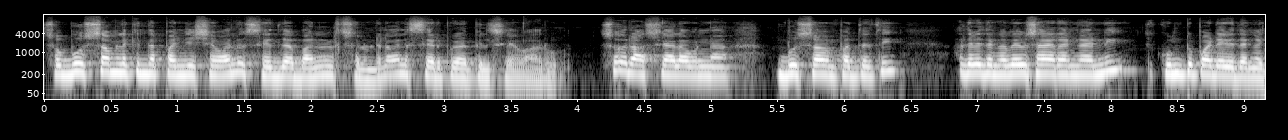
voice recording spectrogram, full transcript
సో భూస్వాముల కింద పనిచేసే వాళ్ళు సేద్య బనులు ఉండే వాళ్ళు సెరుపుగా పిలిచేవారు. సో రష్యాలో ఉన్న భూస్వామి పద్ధతి అదేవిధంగా వ్యవసాయ రంగాన్ని కుంటుపడే విధంగా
